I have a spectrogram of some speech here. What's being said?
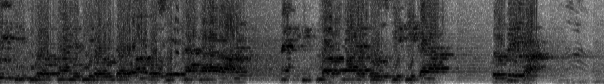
বিপ্লব মানে জীবন দেওয়া বসে টাকা নয়।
